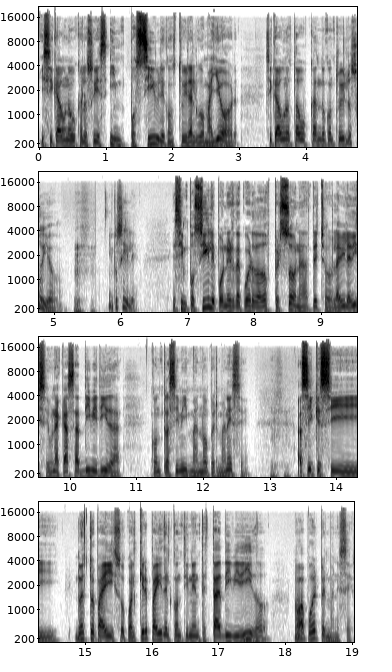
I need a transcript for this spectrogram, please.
Y si cada uno busca lo suyo, es imposible construir algo mayor si cada uno está buscando construir lo suyo. Imposible. Es imposible poner de acuerdo a dos personas. De hecho, la Biblia dice, una casa dividida contra sí misma no permanece. Así que si nuestro país o cualquier país del continente está dividido, no va a poder permanecer.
